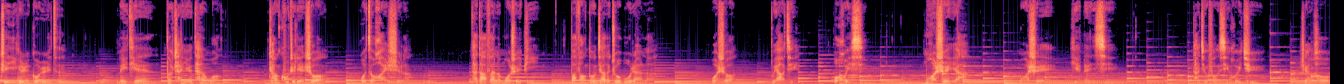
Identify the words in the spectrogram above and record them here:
只一个人过日子，每天到产院探望。常苦着脸说：“我做坏事了。”他打翻了墨水瓶，把房东家的桌布染了。我说：“不要紧，我会洗。”墨水呀，墨水也能洗。他就放心回去。然后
